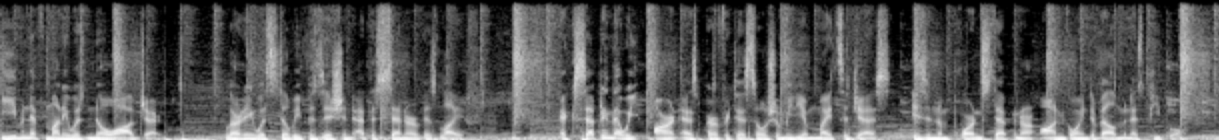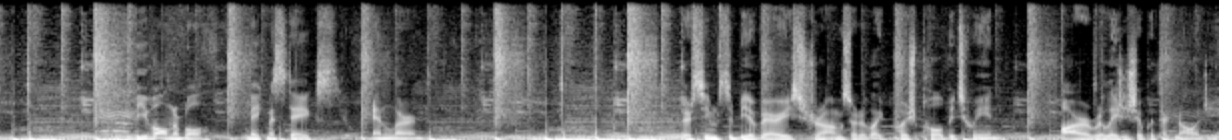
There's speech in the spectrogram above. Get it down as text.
Even if money was no object, learning would still be positioned at the center of his life. Accepting that we aren't as perfect as social media might suggest is an important step in our ongoing development as people. Be vulnerable, make mistakes, and learn. there seems to be a very strong sort of like push pull between our relationship with technology.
